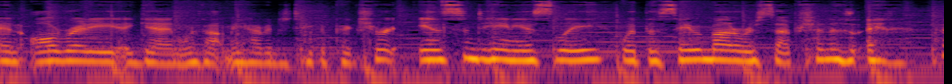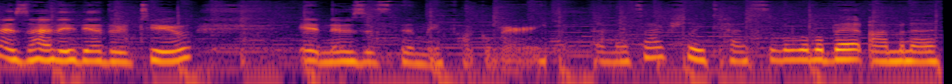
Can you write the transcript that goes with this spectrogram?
and already, again, without me having to take a picture, instantaneously, with the same amount of reception as, as either the other two, it knows it's thin leaf huckleberry. And let's actually test it a little bit. I'm gonna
